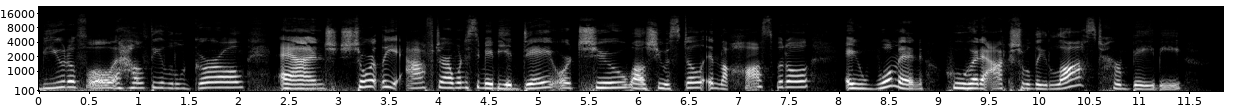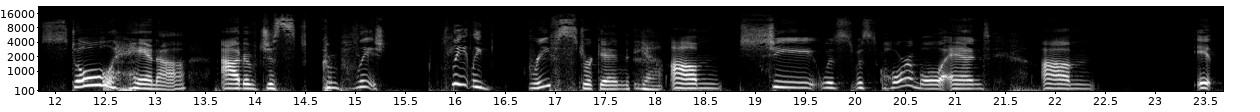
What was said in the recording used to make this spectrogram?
beautiful healthy little girl. And shortly after i want to say maybe a day or two while she was still in the hospital a woman who had actually lost her baby stole hannah out of just complete completely grief stricken Yeah. um she was was horrible and um it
